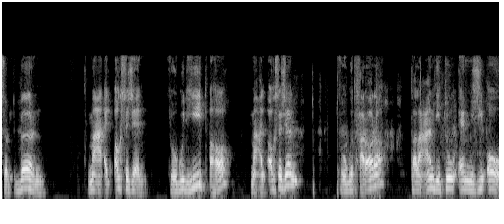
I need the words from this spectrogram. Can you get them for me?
sorry burn مع الأكسجين في وجود heat أهو مع الأكسجين في وجود حرارة. طلع عندي 2 MgO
